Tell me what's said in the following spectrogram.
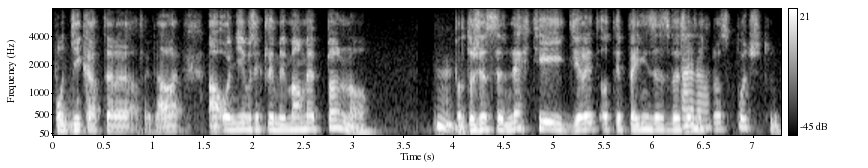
podnikatele a tak dále. A oni jim řekli, my máme plno, Hmm. Protože se nechtějí dělit o ty peníze z veřejných ano. rozpočtů.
